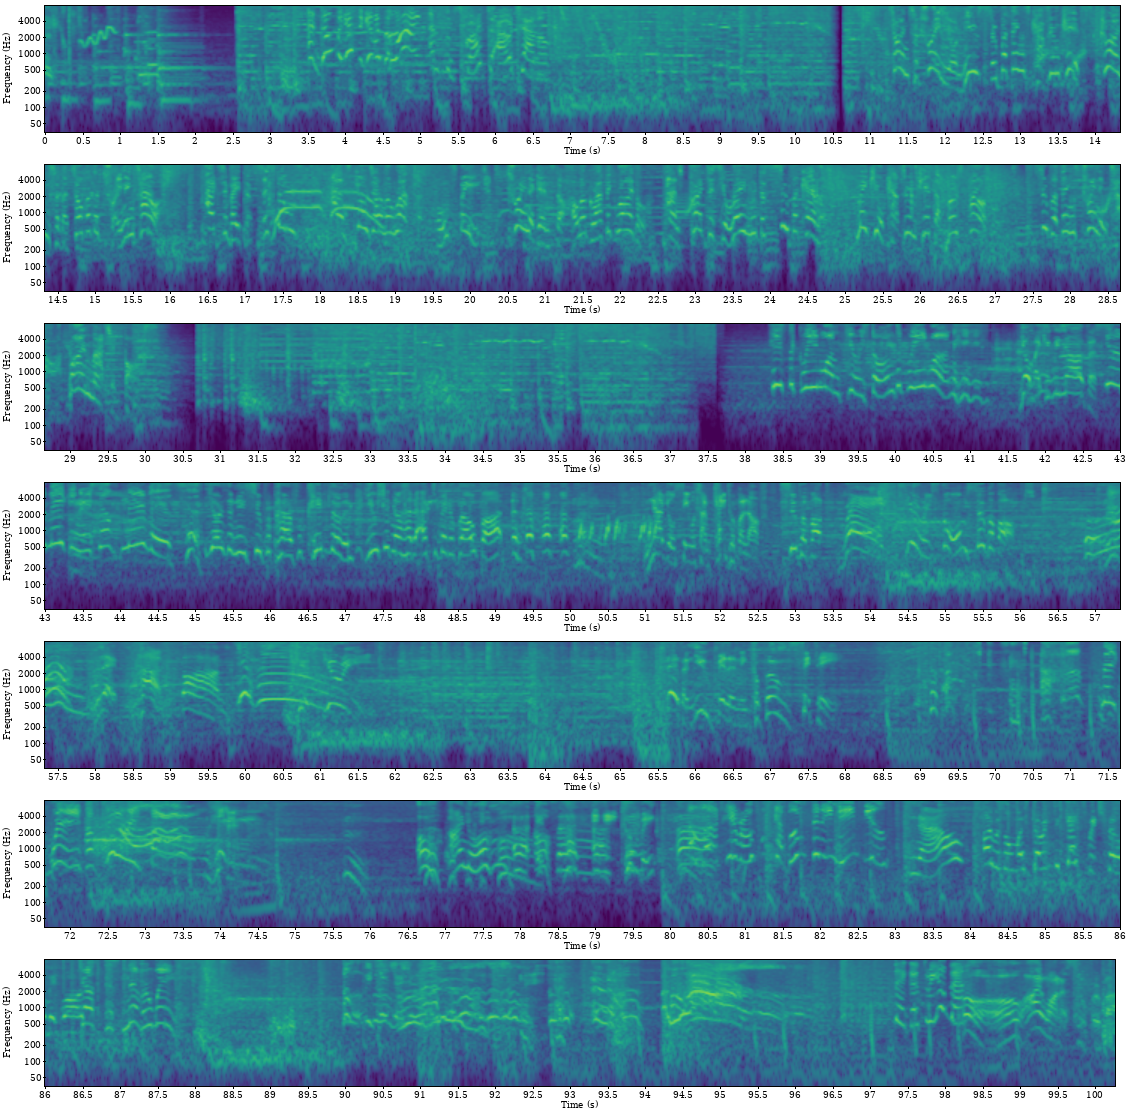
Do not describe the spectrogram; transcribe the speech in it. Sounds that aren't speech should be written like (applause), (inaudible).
And don't forget to give us a like and subscribe to our channel. Time to train your new Super Things Kazoom Kids. Climb to the top of the training tower. Activate the systems and go down the ramp at full speed. Train against a holographic rival and practice your aim with the Super Cannon. Make your Kazoom Kid the most powerful. Super Things Training Tower by Magic Box. He's the green one, Fury Storm, the green one. (laughs) You're making me nervous. You're making yourself nervous. (laughs) You're the new super powerful kid villain. You should know how to activate a robot. (laughs) now you'll see what I'm capable of. Superbot Ray! Fury Storm Superbot! Let's have fun! There's a new villain in Kaboom City! (laughs) Uh, make way for Fury Superbot.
